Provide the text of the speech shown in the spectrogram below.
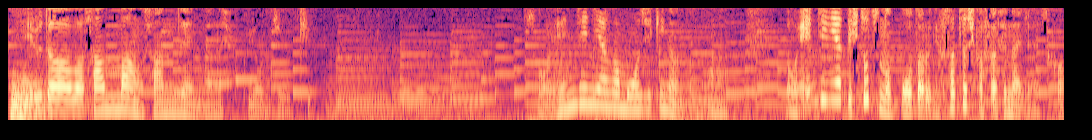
ビルダーは3万3749そうエンジニアがもうじきなんだな。でもエンジニアって1つのポータルに2つしかさせないじゃないですか。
